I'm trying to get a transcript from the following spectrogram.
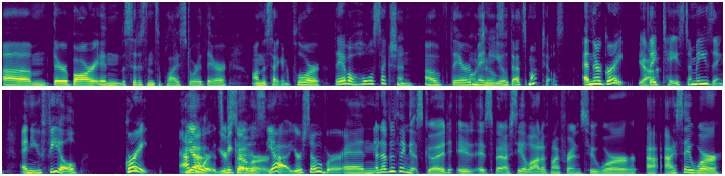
um, their bar in the Citizen Supply store there on the second floor, they have a whole section of their Mocktails. menu that's mocktails, and they're great. Yeah. they taste amazing, and you feel great Yeah, you're because sober. yeah, you're sober, and Another thing that's good is, is but I see a lot of my friends who were, uh, I say were,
